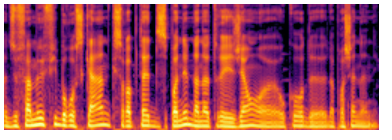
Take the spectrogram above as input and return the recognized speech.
du fameux fibroscan qui sera peut-être disponible dans notre région euh, au cours de, la prochaine année?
